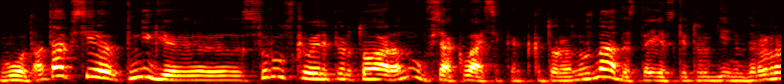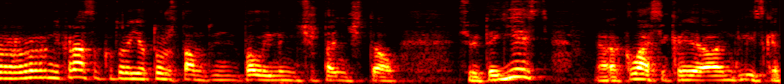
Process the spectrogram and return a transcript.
Вот. А так все книги э, с русского репертуара, ну, вся классика, которая нужна, Достоевский, Тургенев, Некрасов, который я тоже там половину ни черта не читал, все это есть. А классика английская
